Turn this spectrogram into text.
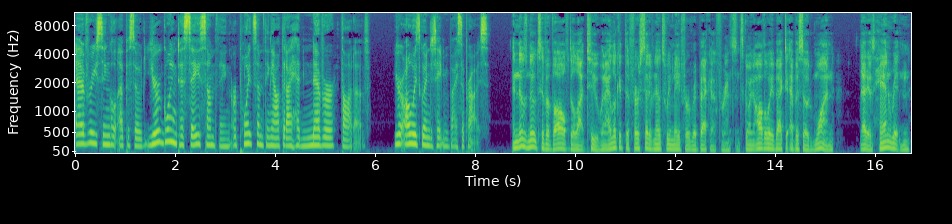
every single episode, you're going to say something or point something out that I had never thought of. You're always going to take me by surprise. And those notes have evolved a lot too. When I look at the first set of notes we made for Rebecca, for instance, going all the way back to episode one, that is handwritten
